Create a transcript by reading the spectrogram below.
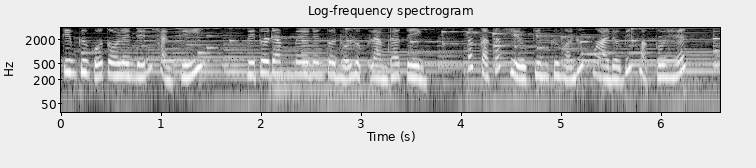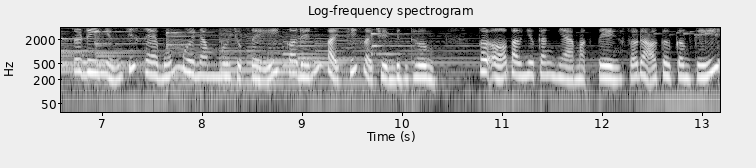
Kim cương của tôi lên đến hàng ký. Vì tôi đam mê nên tôi nỗ lực làm ra tiền. Tất cả các hiệu kim cương ở nước ngoài đều biết mặt tôi hết. Tôi đi những chiếc xe 40-50 chục tỷ, có đến vài chiếc là chuyện bình thường. Tôi ở bao nhiêu căn nhà mặt tiền, sổ đỏ tôi cân ký,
